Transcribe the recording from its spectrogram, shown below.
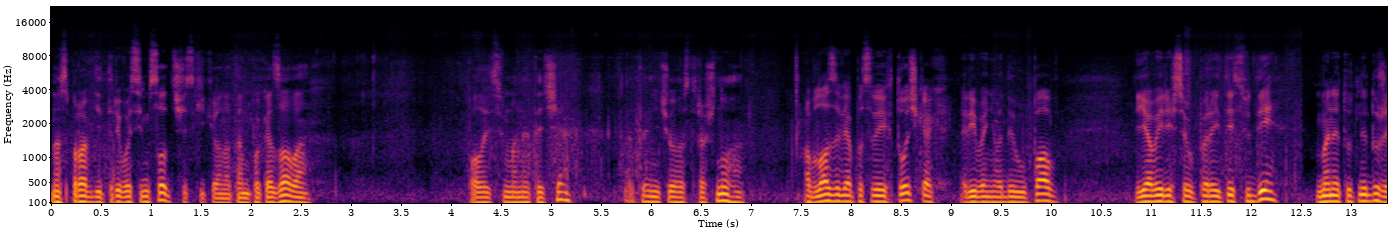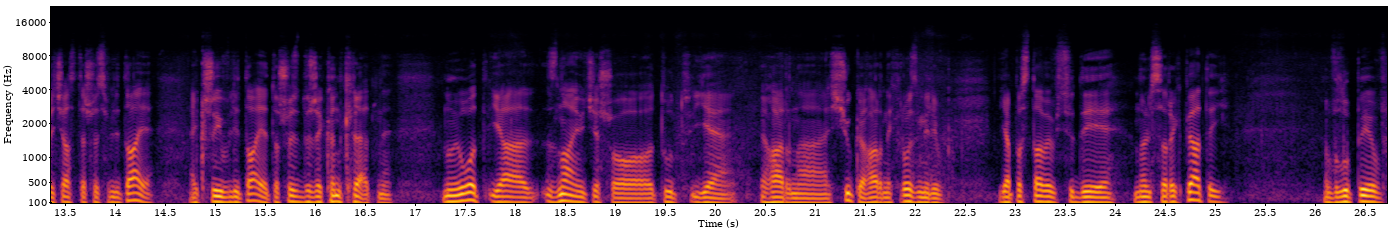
насправді 3800 чи скільки вона там показала. Палець у мене тече, це нічого страшного. Облазив я по своїх точках, рівень води упав. Я вирішив перейти сюди. У мене тут не дуже часто щось влітає, якщо і влітає, то щось дуже конкретне. Ну і от я знаючи, що тут є гарна щука, гарних розмірів, я поставив сюди 0,45, влупив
